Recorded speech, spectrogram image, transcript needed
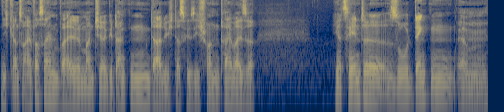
nicht ganz so einfach sein, weil manche Gedanken dadurch, dass wir sie schon teilweise Jahrzehnte so denken, ähm,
